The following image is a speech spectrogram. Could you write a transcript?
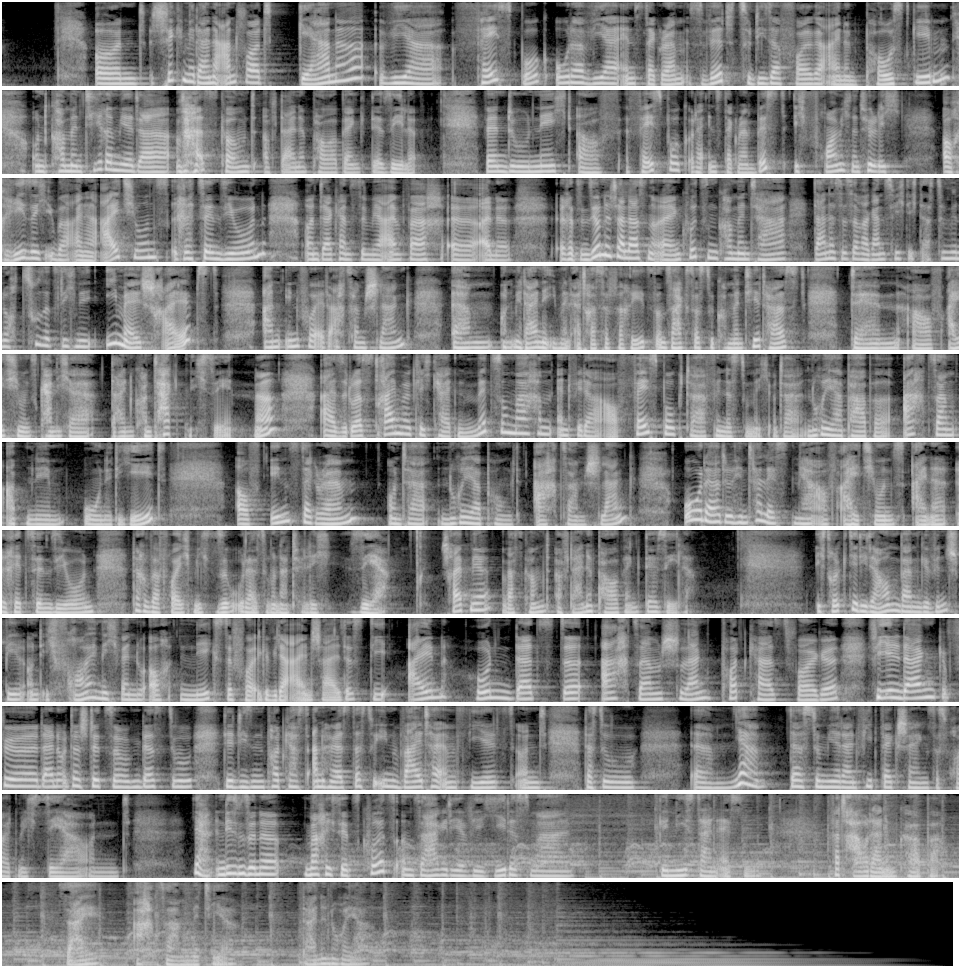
Und schick mir deine Antwort gerne via Facebook oder via Instagram. Es wird zu dieser Folge einen Post geben und kommentiere mir da, was kommt auf deine Powerbank der Seele. Wenn du nicht auf Facebook oder Instagram bist, ich freue mich natürlich auch riesig über eine iTunes-Rezension. Und da kannst du mir einfach äh, eine Rezension hinterlassen oder einen kurzen Kommentar. Dann ist es aber ganz wichtig, dass du mir noch zusätzlich eine E-Mail schreibst an info@achtsamschlank ähm, und mir deine E-Mail-Adresse verrätst und sagst, was du kommentiert hast, denn auf iTunes kann ich ja deinen Kontakt nicht sehen. Ne? Also du hast drei Möglichkeiten mitzumachen. Entweder auf Facebook, da findest du mich unter Nuria Pape achtsam abnehmen ohne Diät. Auf Instagram unter nuria.achtsamschlank oder du hinterlässt mir auf iTunes eine Rezension. Darüber freue ich mich so oder so natürlich sehr. Schreib mir, was kommt auf deine Powerbank der Seele. Ich drücke dir die Daumen beim Gewinnspiel und ich freue mich, wenn du auch nächste Folge wieder einschaltest, die 100 hundertste Achtsam Schlank Podcast Folge. Vielen Dank für deine Unterstützung, dass du dir diesen Podcast anhörst, dass du ihn weiterempfiehlst und dass du, ähm, ja, dass du mir dein Feedback schenkst. Das freut mich sehr. Und ja, in diesem Sinne mache ich es jetzt kurz und sage dir wie jedes Mal, genieß dein Essen, vertraue deinem Körper, sei achtsam mit dir. Deine Nuria.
